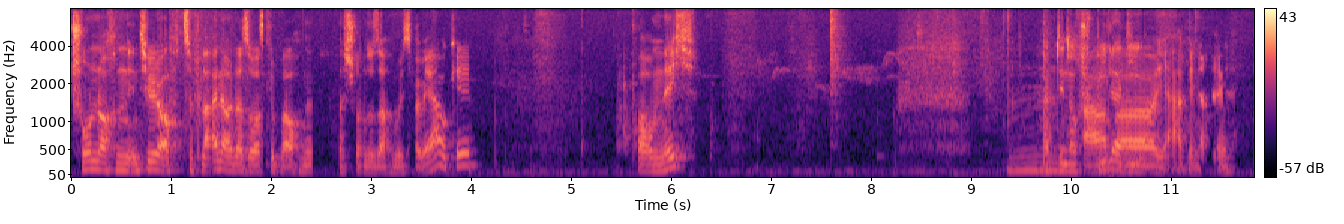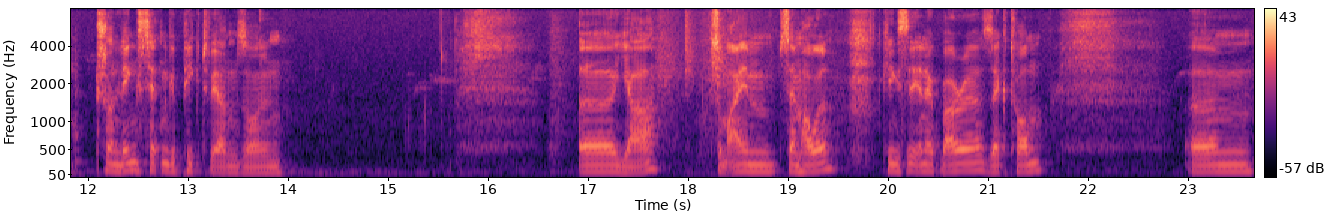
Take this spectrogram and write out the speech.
schon noch einen Interior Offensive Liner oder sowas gebrauchen, das ist schon so Sachen, wo ich sage, ja, okay. Warum nicht? Habt ihr noch Spieler, Aber, die ja, schon längst hätten gepickt werden sollen? Äh, ja. Zum einen Sam Howell, Kingsley Enakbara, Zach Tom, ähm,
